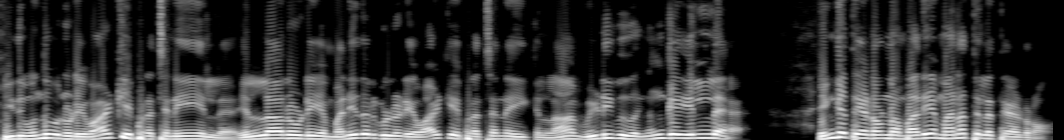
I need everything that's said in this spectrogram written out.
இது வந்து உன்னுடைய வாழ்க்கை பிரச்சனையே இல்லை. எல்லாருடைய மனிதர்களுடைய வாழ்க்கை பிரச்சனைக்கெல்லாம் விடிவு எங்க இல்லை. எங்க தேடுறோம்? நம்ம அதே மனத்துல தேடுறோம்.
